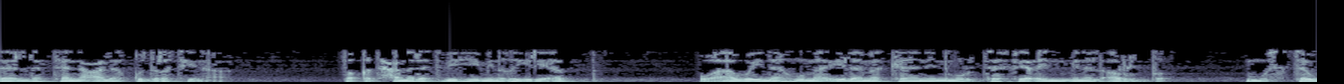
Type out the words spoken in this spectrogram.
دالة على قدرتنا فقد حملت به من غير أب وآويناهما إلى مكان مرتفع من الأرض مستو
